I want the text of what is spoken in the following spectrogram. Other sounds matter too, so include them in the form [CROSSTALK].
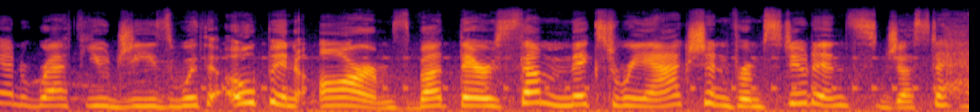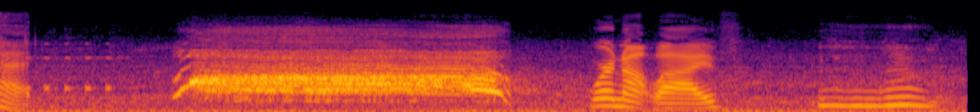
Afghan refugees with open arms, but there's some mixed reaction from students just ahead. We're not live. [LAUGHS]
